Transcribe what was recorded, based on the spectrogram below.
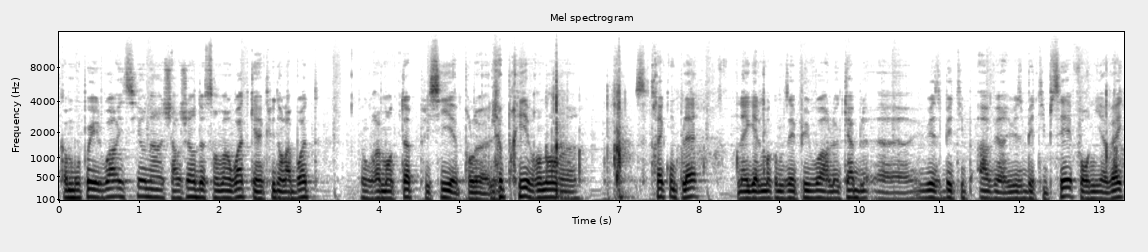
Comme vous pouvez le voir ici, on a un chargeur de 120 watts qui est inclus dans la boîte. Donc vraiment top ici pour le, prix, vraiment euh, c'est très complet. On a également, comme vous avez pu voir, le câble USB euh, type A vers USB type C fourni avec.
